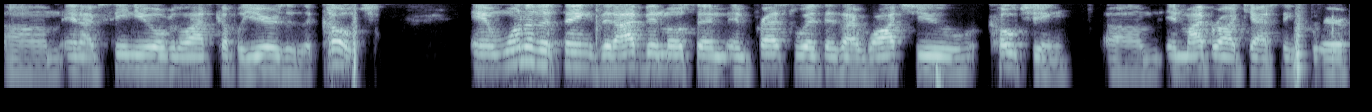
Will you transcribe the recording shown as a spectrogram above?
um, and I've seen you over the last couple years as a coach. And one of the things that I've been most impressed with as I watch you coaching um, in my broadcasting career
